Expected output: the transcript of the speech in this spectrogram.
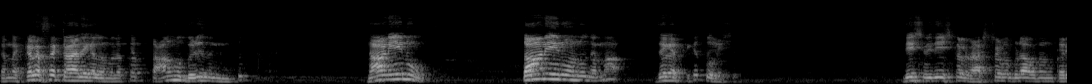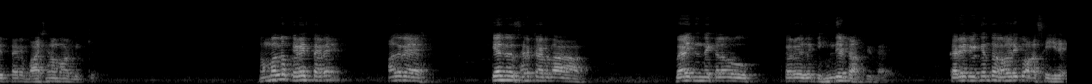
ತನ್ನ ಕೆಲಸ ಕಾರ್ಯಗಳ ಮೂಲಕ ತಾನು ಬೆಳೆದು ನಿಂತು ನಾನೇನು, ತಾನೇನು ಅನ್ನೋದನ್ನು ಜಗತ್ತಿಗೆ ತೋರಿಸಿದೆ. ದೇಶ ವಿದೇಶಗಳ ರಾಷ್ಟ್ರಗಳು ಕೂಡ ಅವನನ್ನು ಕರೀತಾರೆ ಭಾಷಣ ಮಾಡಲಿಕ್ಕೆ. ನಮ್ಮಲ್ಲೂ ಕರೀತಾರೆ. ಆದರೆ ಕೇಂದ್ರ ಸರ್ಕಾರದ ಭಯದಿಂದ ಕೆಲವರು ಕರೆಯೋದಕ್ಕೆ ಹಿಂದೇಟು ಹಾಕ್ತಿದ್ದಾರೆ ಕರೆಯಬೇಕಂತ ಅವರಿಗೂ ಆಸೆ ಇದೆ.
